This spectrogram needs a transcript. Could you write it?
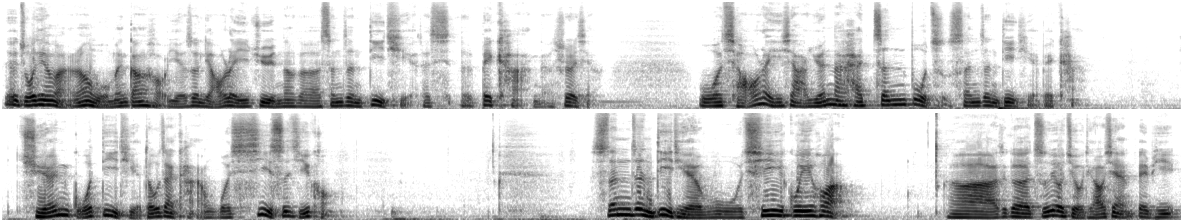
因为昨天晚上我们刚好也是聊了一句那个深圳地铁的被砍的事情，我瞧了一下，原来还真不止深圳地铁被砍，全国地铁都在砍。我细思极恐，深圳地铁五期规划啊，这个只有九条线被批，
